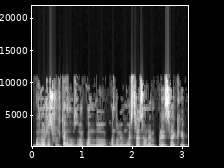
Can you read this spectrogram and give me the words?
buenos resultados, ¿no? Cuando, cuando le muestras a una empresa que,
